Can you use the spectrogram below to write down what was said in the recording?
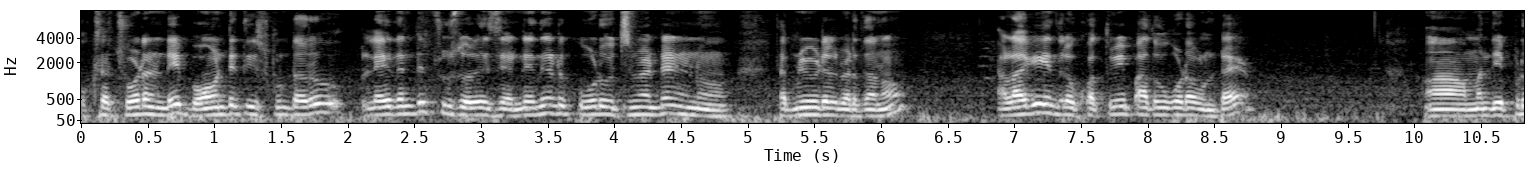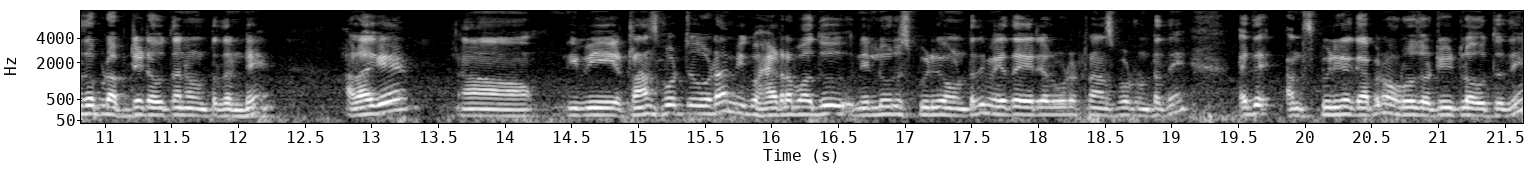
ఒకసారి చూడండి బాగుంటే తీసుకుంటారు లేదంటే చూసి వదిలేసేయండి. ఎందుకంటే కోడి వచ్చిన నేను తప్పిన వీడియోలు పెడతాను. అలాగే ఇందులో కొత్తవి పాతవి కూడా ఉంటాయి. ఆ, మనది ఎప్పటికప్పుడు అప్డేట్ అవుతూనే ఉంటుందండి. అలాగే ఇవి ట్రాన్స్పోర్ట్ కూడా మీకు హైదరాబాదు నెల్లూరు స్పీడ్గా ఉంటుంది. మిగతా ఏరియాలో కూడా ట్రాన్స్పోర్ట్ ఉంటుంది. అయితే అంత స్పీడ్గా కాకపోయినా ఒక రోజు అటు ఇట్లో అవుతుంది.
